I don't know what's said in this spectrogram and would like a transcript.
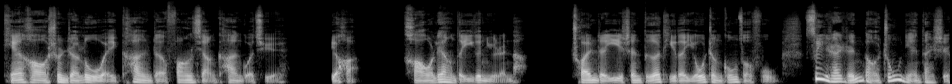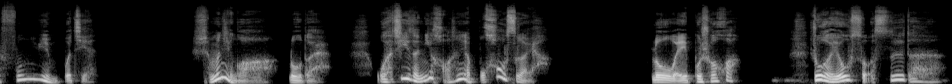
田浩顺着陆伟看着方向看过去，哟呵，好靓的一个女人呐，穿着一身得体的邮政工作服，虽然人到中年，但是风韵不减。什么情况，陆队？我记得你好像也不好色呀，陆伟不说话，若有所思的，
